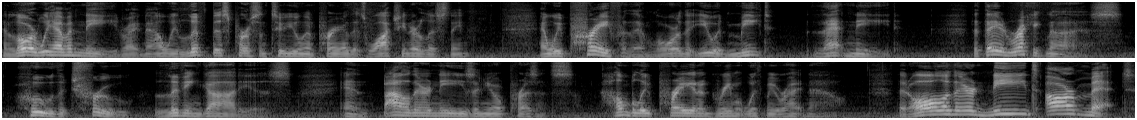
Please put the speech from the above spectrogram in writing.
And Lord, we have a need right now. We lift this person to you in prayer that's watching or listening. And we pray for them, Lord, that you would meet that need, that they would recognize who the true living God is, and bow their knees in your presence. Humbly pray in agreement with me right now that all of their needs are met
